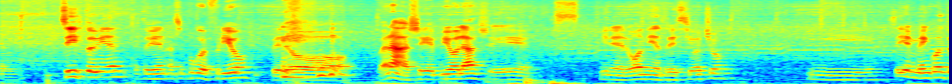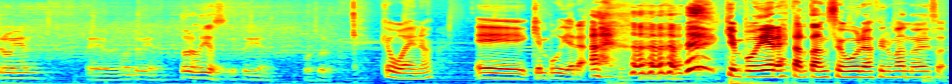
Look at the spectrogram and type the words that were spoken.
sí, estoy bien, estoy bien. Hace un poco de frío, pero bueno, nada, llegué piola, llegué vine en el bondi entre 18 y sí, me encuentro bien, eh, me encuentro bien. Todos los días estoy bien, por suerte. Qué bueno. Eh, ¿Quién pudiera? ¿Quién pudiera estar tan seguro afirmando eso?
